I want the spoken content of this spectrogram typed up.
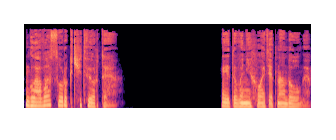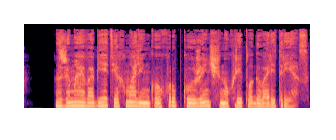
Глава 44. Этого не хватит надолго. Сжимая в объятиях маленькую хрупкую женщину, хрипло говорит Риас.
